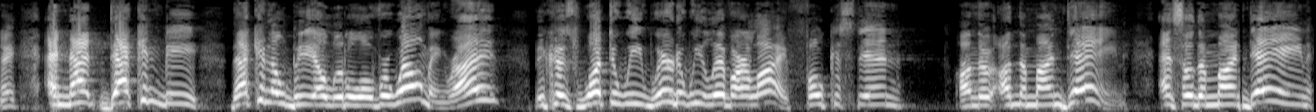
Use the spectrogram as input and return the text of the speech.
Right? And that, that can be that can be a little overwhelming, right? Because what do we, where do we live our life? Focused in on the, on the mundane. And so the mundane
